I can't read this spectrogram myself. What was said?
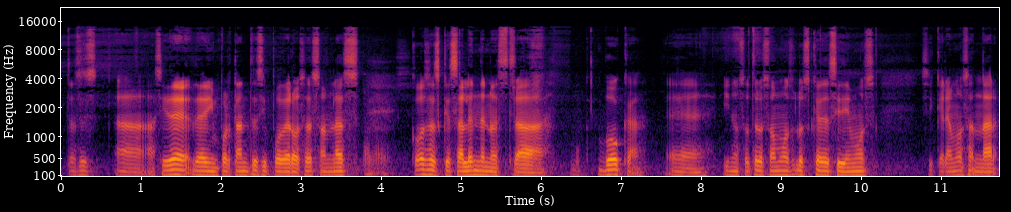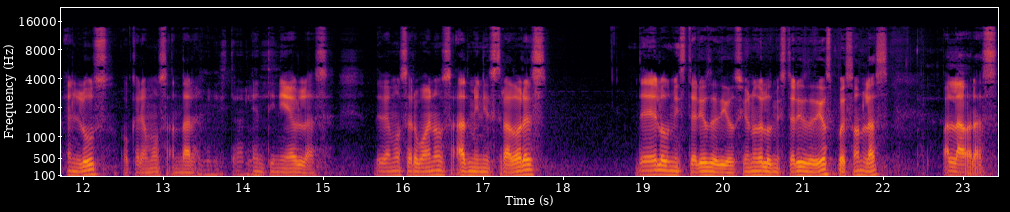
Entonces, ah, así de, importantes y poderosas son las cosas que salen de nuestra boca. Eh, y nosotros somos los que decidimos si queremos andar en luz o queremos andar en tinieblas. Debemos ser buenos administradores de los misterios de Dios. Y uno de los misterios de Dios pues son las palabras.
